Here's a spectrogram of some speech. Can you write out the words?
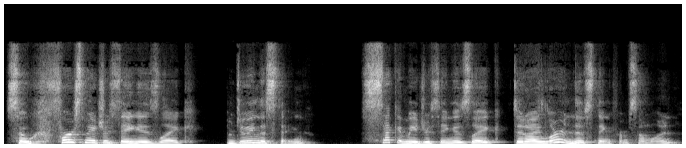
So, first major thing is like, I'm doing this thing. Second major thing is like, did I learn this thing from someone?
